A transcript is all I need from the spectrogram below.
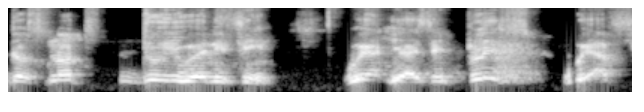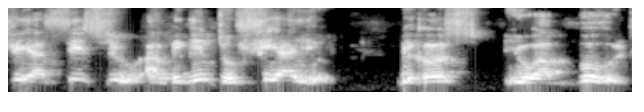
does not do you anything, where there is a place where fear sees you and begin to fear you because you are bold.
